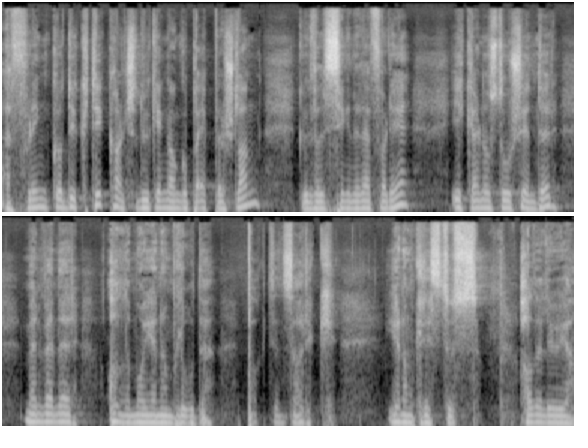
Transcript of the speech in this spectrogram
Er flink og dyktig. Kanskje du ikke engang går på epleslang. Gud velsigne deg for det. Ikke er noen stor synder. Men venner, alle må gjennom blodet. Paktens ark gjennom Kristus. Halleluja.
